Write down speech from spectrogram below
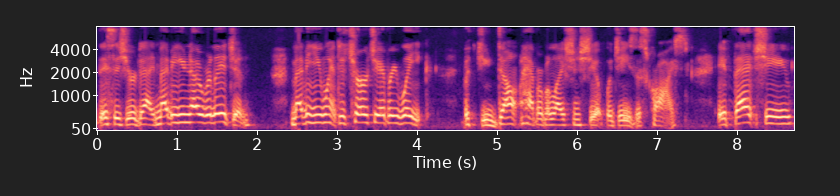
this is your day. Maybe you know religion. Maybe you went to church every week but you don't have a relationship with Jesus Christ. If that's you,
